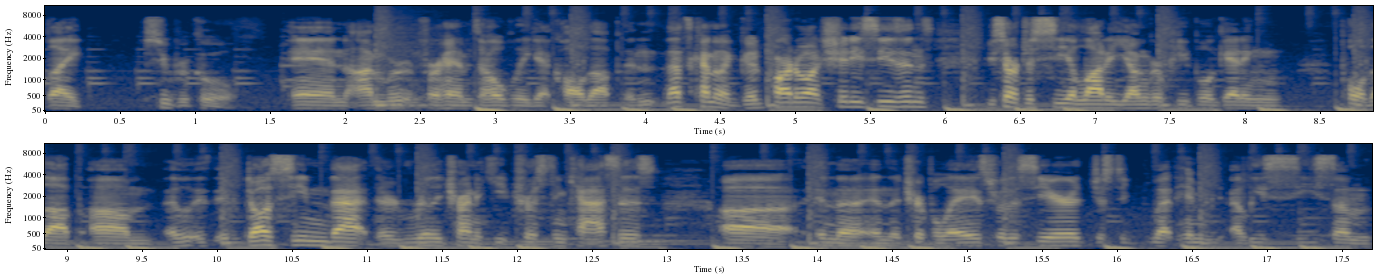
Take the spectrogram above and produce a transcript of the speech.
like super cool and I'm rooting for him to hopefully get called up. And that's kind of the good part about shitty seasons. You start to see a lot of younger people getting pulled up. Um, it, it, does seem that they're really trying to keep Triston Casas uh, in the in the Triple A's for this year, just to let him at least see some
